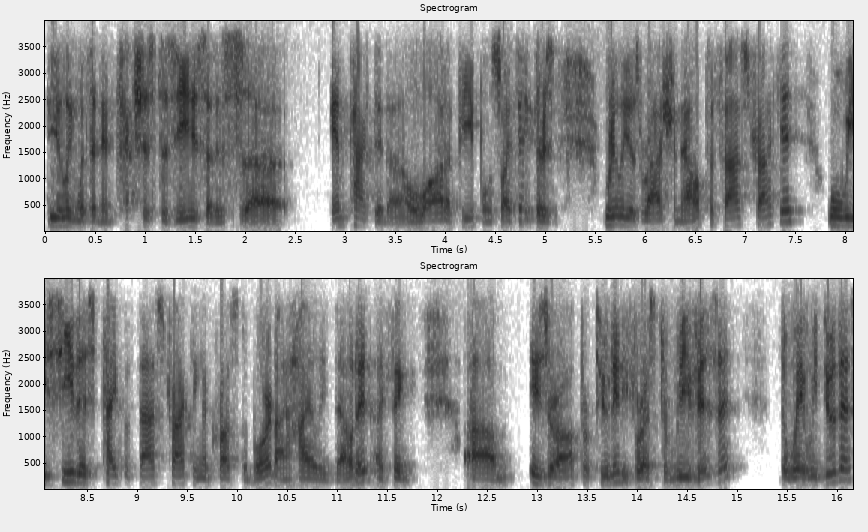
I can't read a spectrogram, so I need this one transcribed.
dealing with an infectious disease that is uh, impacted a lot of people. So I think there's really is rationale to fast track it. Will we see this type of fast tracking across the board? I highly doubt it. I think um, is there opportunity for us to revisit the way we do this?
